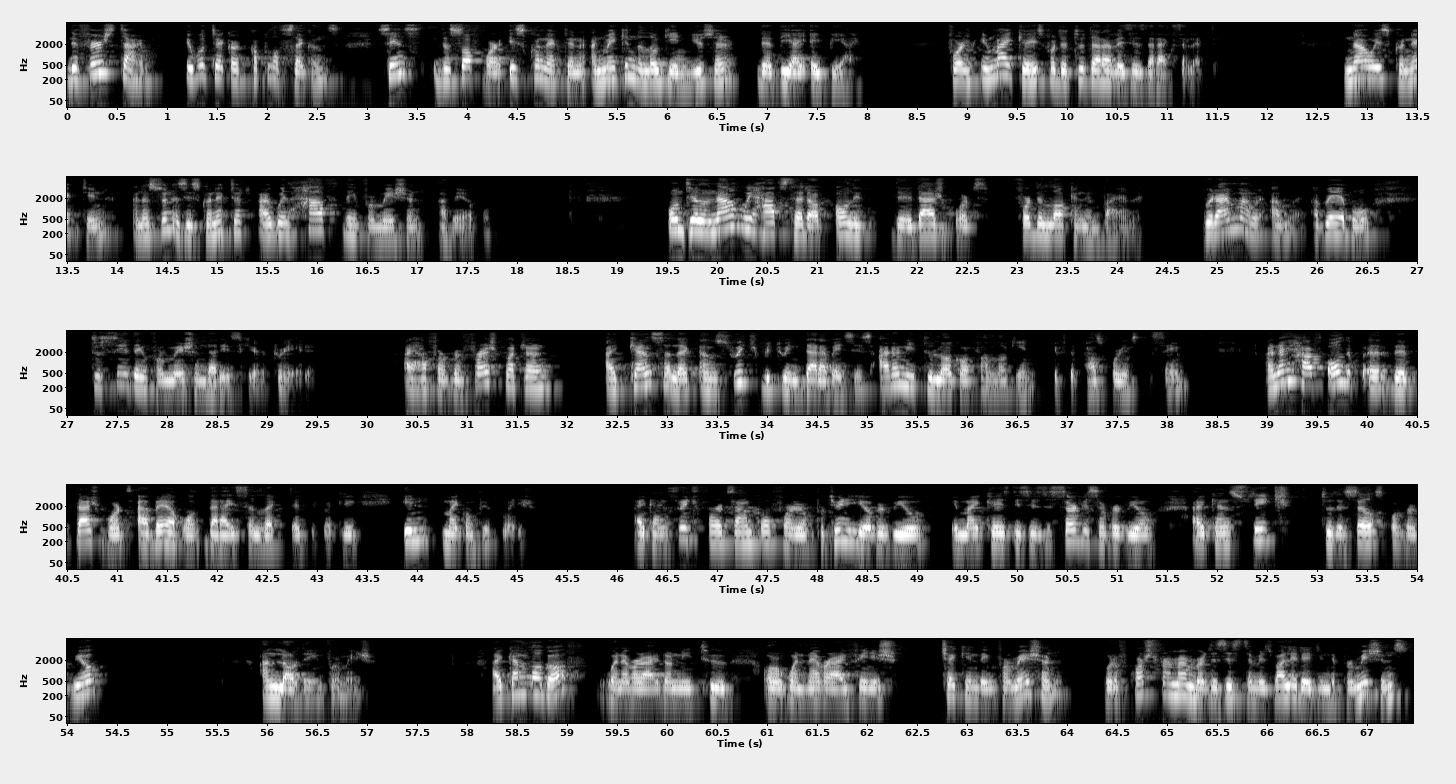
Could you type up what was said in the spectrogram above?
The first time, it will take a couple of seconds since the software is connecting and making the login user the DI API. For, in my case, for the two databases that I selected. Now it's connecting, and as soon as it's connected, I will have the information available. Until now, we have set up only the dashboards for the local environment, but I'm, I'm available to see the information that is here created. I have a refresh button I can select and switch between databases. I don't need to log off and log in if the password is the same. And I have all the, uh, the dashboards available that I selected directly in my configuration. I can switch, for example, for the opportunity overview. In my case, this is the service overview. I can switch to the sales overview and load the information. I can log off whenever I don't need to or whenever I finish checking the information. But of course, remember the system is validating the permissions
